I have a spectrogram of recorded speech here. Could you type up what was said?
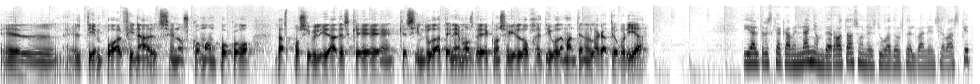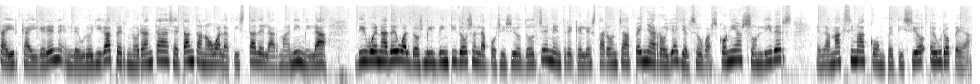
el, tiempo al final se nos coma un poco las posibilidades que sin duda tenemos de conseguir el objetivo de mantener la categoría. I altres que acaben l'any amb derrota són els jugadors del València Bàsquet. Ahir caigueren en l'Eurolliga per 90 a 79 a la pista de l'Armani Milà. Diuen adeu al 2022 en la posició 12, mentre que l'Estaronja Penyarroia i el seu Bascònia són líders en la màxima competició europea.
